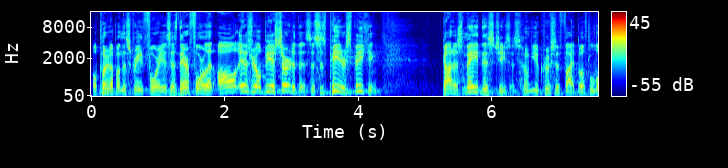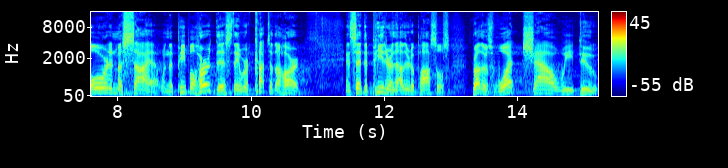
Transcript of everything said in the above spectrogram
We'll put it up on the screen for you. It says, Therefore, let all Israel be assured of this. This is Peter speaking. God has made this Jesus, whom you crucified, both Lord and Messiah. When the people heard this, they were cut to the heart and said to Peter and the other apostles, Brothers, what shall we do?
